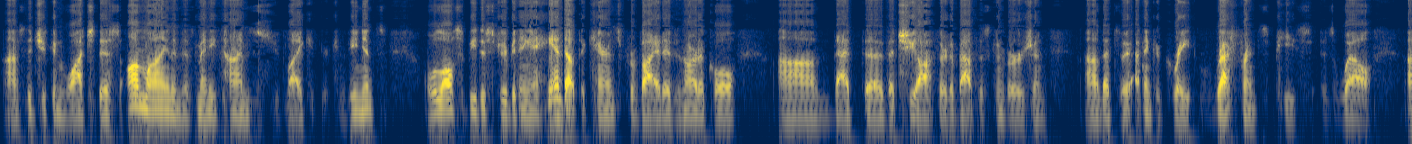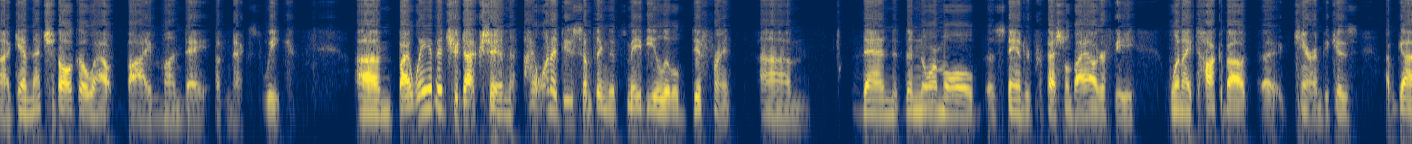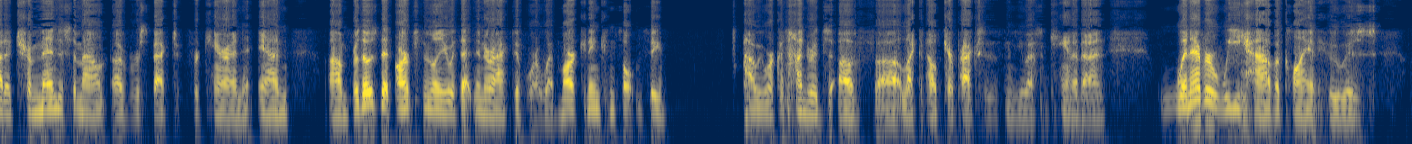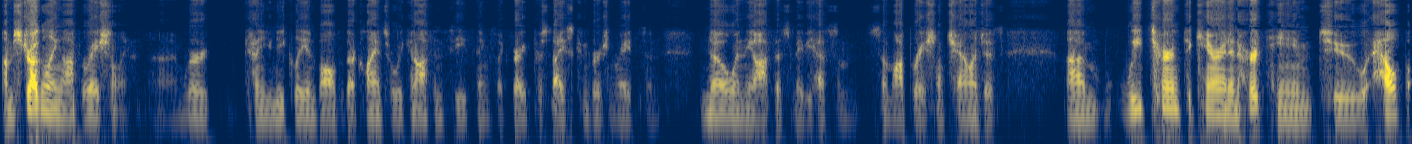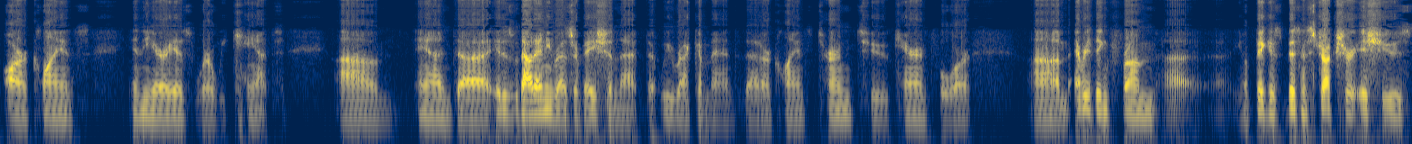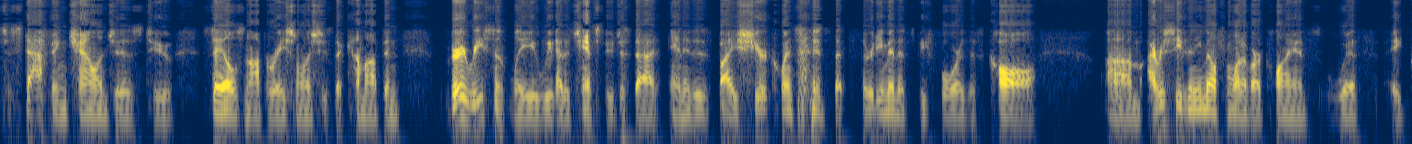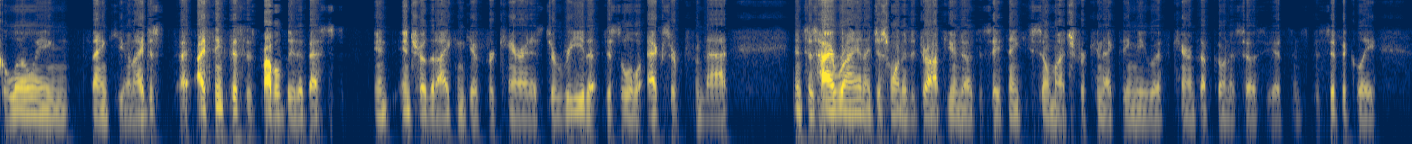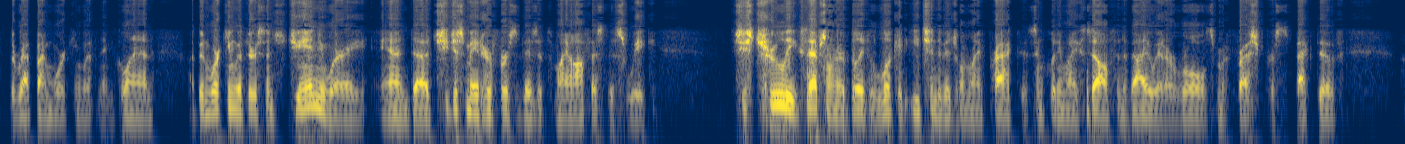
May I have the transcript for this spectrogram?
uh, so that you can watch this online and as many times as you'd like at your convenience. We'll also be distributing a handout that Karen's provided, an article um, that, uh, that she authored about this conversion. Uh, that's, a, I think, a great reference piece as well. Uh, again, that should all go out by Monday of next week. Um, by way of introduction, I want to do something that's maybe a little different um, than the normal uh, standard professional biography when I talk about uh, Karen because I've got a tremendous amount of respect for Karen and um, for those that aren't familiar with Etna Interactive, we're a web marketing consultancy. Uh, we work with hundreds of uh, elective healthcare practices in the U.S. and Canada. And whenever we have a client who is um, struggling operationally, uh, we're kind of uniquely involved with our clients where we can often see things like very precise conversion rates and know when the office maybe has some, some operational challenges. Um, we turn to Karen and her team to help our clients in the areas where we can't. Um, and uh, it is without any reservation that, that we recommend that our clients turn to Karen for um, everything from uh, you know, biggest business structure issues to staffing challenges to sales and operational issues that come up. And very recently, we had a chance to do just that, and it is by sheer coincidence that 30 minutes before this call, um, I received an email from one of our clients with a glowing thank you. And I just, I think this is probably the best in, intro that I can give for Karen is to read just a little excerpt from that. And it says, hi, Ryan. I just wanted to drop you a note to say thank you so much for connecting me with Karen Zupko and Associates, and specifically the rep I'm working with named Glenn. I've been working with her since January, and uh, she just made her first visit to my office this week. She's truly exceptional in her ability to look at each individual in my practice, including myself, and evaluate our roles from a fresh perspective.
